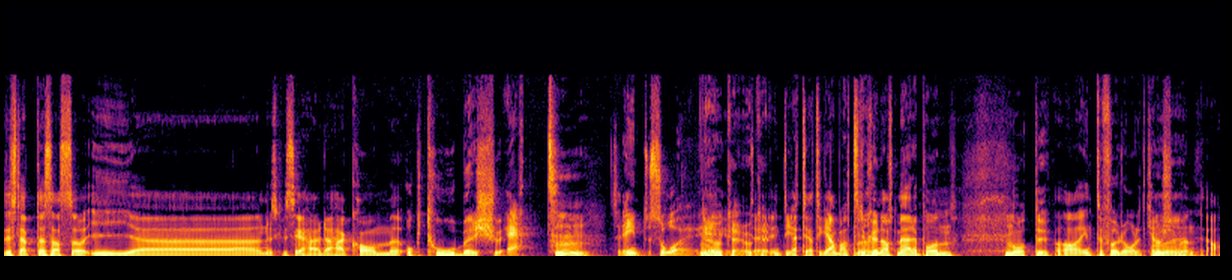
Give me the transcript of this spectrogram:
det släpptes alltså i, eh, nu ska vi se här, det här kom oktober 21. Så det är inte så, det är Mm. Ja, inte, okej. det är inte jätte, jättegammalt. Du kunde haft med det på en, Naughty. ja, inte förra året kanske, Nej. men ja,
